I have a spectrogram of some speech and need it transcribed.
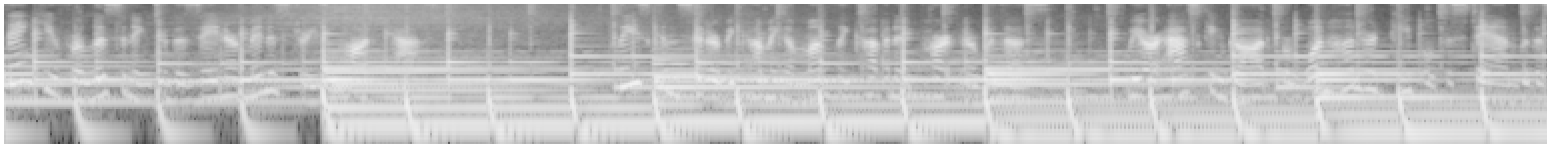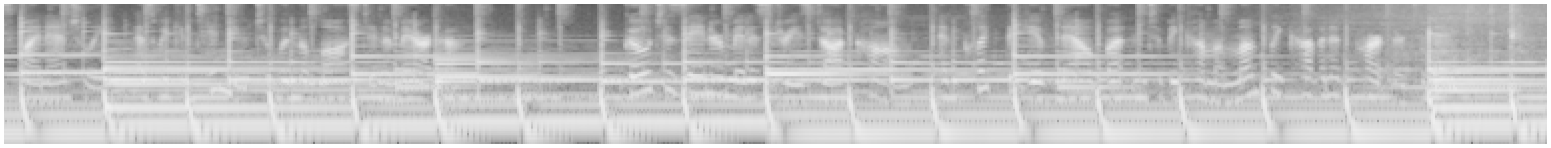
Thank you for listening to the Zahner Ministries podcast. Please consider becoming a monthly covenant partner with us. We are asking God for 100 people to stand with us financially as we continue And click the Give Now button to become a monthly covenant partner today.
